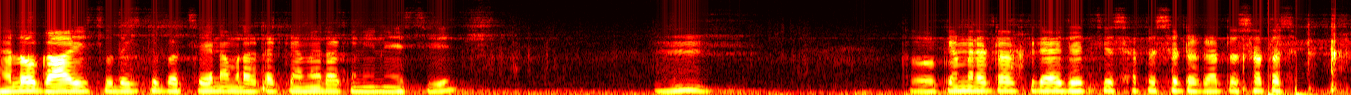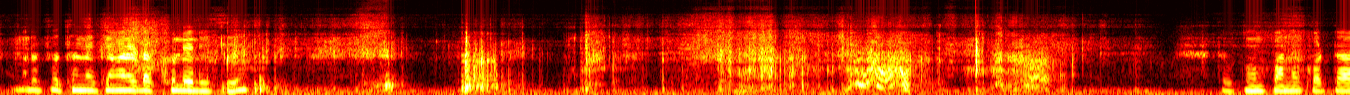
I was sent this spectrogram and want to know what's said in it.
হ্যালো গাইস তো দেখতে পাচ্ছেন, আমরা একটা ক্যামেরা কিনে নিয়ে এসেছি। হুম। তো ক্যামেরাটার প্রাইস হচ্ছে সাতাশশো টাকা। তো সাতাশ আমরা প্রথমে ক্যামেরাটা খুলে নিচ্ছি তো কোম্পানি কটা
